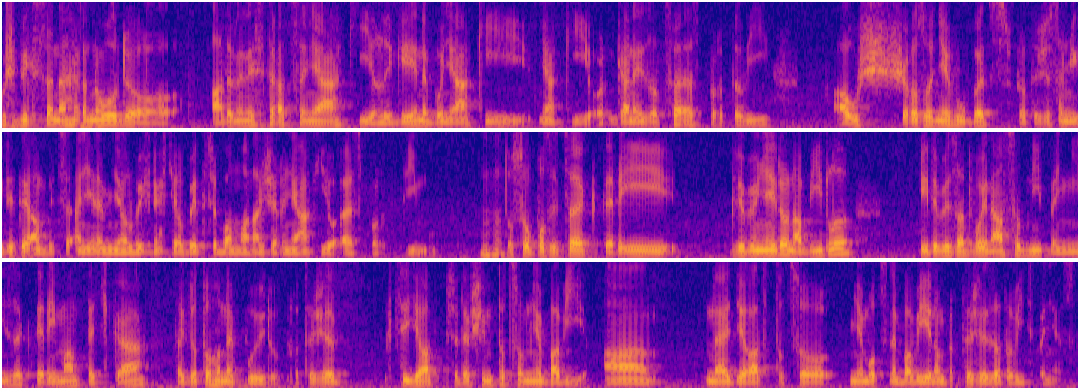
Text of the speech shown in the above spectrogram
Už bych se nehrnul do administrace nějaký ligy nebo nějaký, nějaký organizace e-sportový a už rozhodně vůbec, protože jsem nikdy ty ambice ani neměl, bych nechtěl být třeba manažer nějakého e-sport týmu. Mm-hmm. To jsou pozice, které, kdyby mě někdo nabídl, i kdyby za dvojnásobný peníze, který mám teďka, tak do toho nepůjdu, protože chci dělat především to, co mě baví a ne dělat to, co mě moc nebaví, jenom protože je za to víc peněz.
